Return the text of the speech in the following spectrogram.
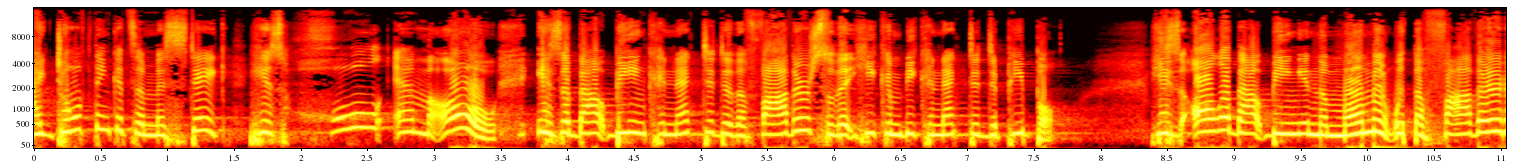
I don't think it's a mistake. His whole MO is about being connected to the Father so that he can be connected to people. He's all about being in the moment with the Father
